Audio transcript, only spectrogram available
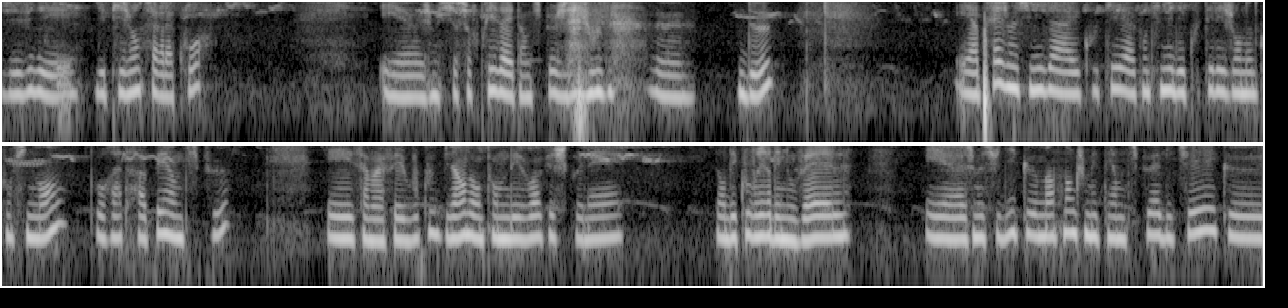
j'ai vu des, pigeons se faire la cour. Et euh, je me suis surprise à être un petit peu jalouse d'eux. Et après, je me suis mise à écouter, à continuer d'écouter les journaux de confinement pour rattraper un petit peu. Et ça m'a fait beaucoup de bien d'entendre des voix que je connais, d'en découvrir des nouvelles. Et euh, je me suis dit que maintenant que je m'étais un petit peu habituée, que,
